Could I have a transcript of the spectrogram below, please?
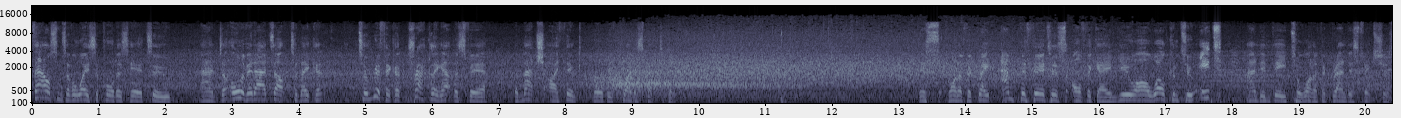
thousands of away supporters here too. And uh, all of it adds up to make a terrific, a crackling atmosphere. The match, I think, will be quite a spectacle. This one of the great amphitheatres of the game. You are welcome to it, and indeed to one of the grandest fixtures.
